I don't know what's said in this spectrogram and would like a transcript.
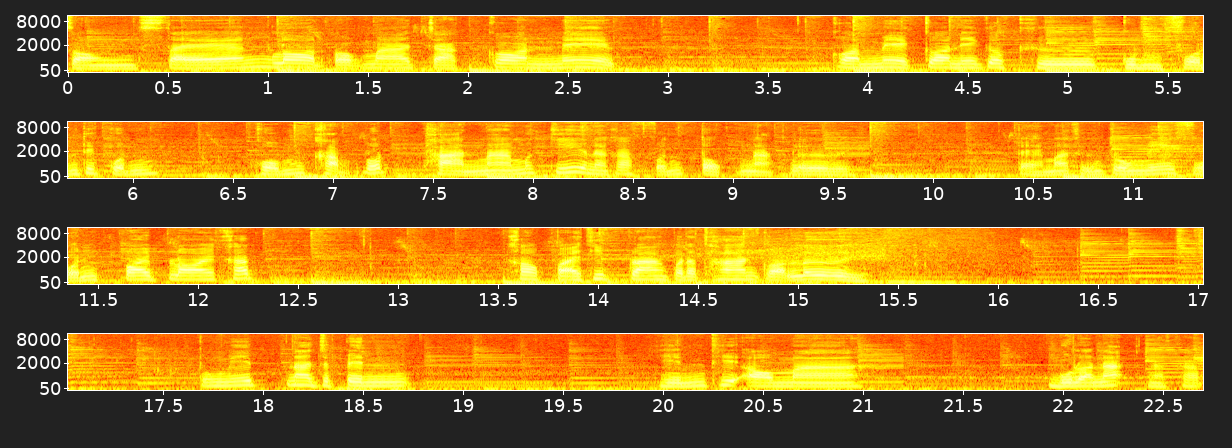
ส่องแสงลอดออกมาจากก้อนเมฆก้อนเมฆก้อนนี้ก็คือกลุ่มฝนที่ผม ผมขับรถผ่านมาเมื่อกี้นะครับ ฝนตกหนักเลย แต่มาถึงตรงนี้ฝนปล่อยๆครับ เข้าไปที่ปรางประธานก่อนเลย ตรงนี้น่าจะเป็นหินที่เอามาบูรณะนะครับ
